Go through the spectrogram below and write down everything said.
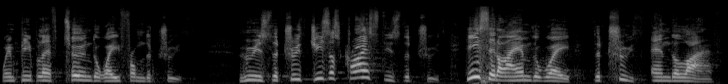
when people have turned away from the truth. Who is the truth? Jesus Christ is the truth. He said, I am the way, the truth, and the life.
